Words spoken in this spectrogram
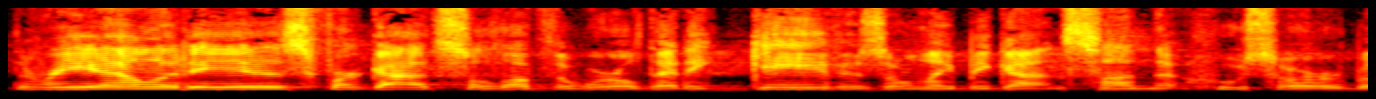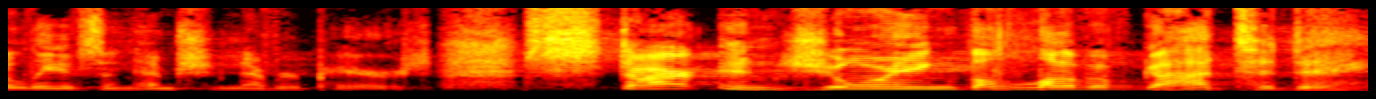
The reality is, for God so loved the world that He gave His only begotten Son, that whosoever believes in Him should never perish. Start enjoying the love of God today.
